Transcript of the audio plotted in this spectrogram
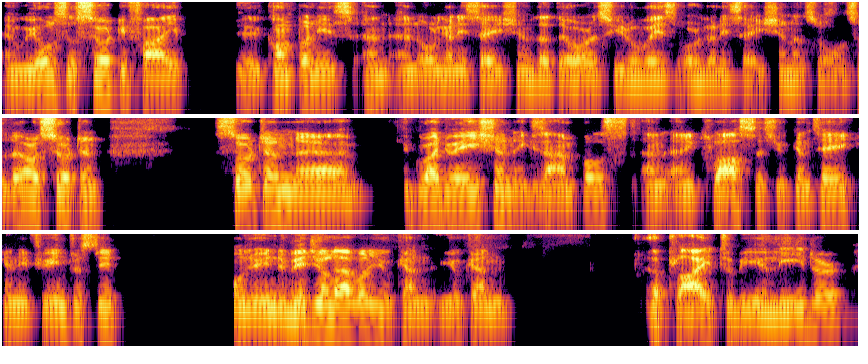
and we also certify uh, companies and, and organizations that they are a zero waste organization and so on. So there are certain certain uh, graduation examples and, and classes you can take. And if you're interested on the individual level, you can you can apply to be a leader uh,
